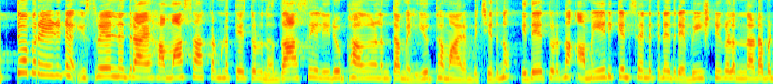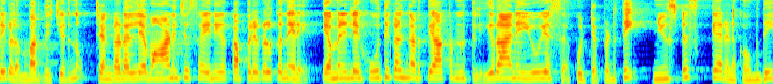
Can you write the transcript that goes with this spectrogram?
ഒക്ടോബർ ഏഴിന് ഇസ്രയേലിനെതിരായ ഹമാസ് ആക്രമണത്തെ തുടർന്ന് ഗാസയിൽ ഇരുഭാഗങ്ങളും തമ്മിൽ യുദ്ധം ആരംഭിച്ചിരുന്നു. ഇതേ തുടർന്ന് അമേരിക്കൻ സൈന്യത്തിനെതിരെ ഭീഷണികളും നടപടികളും വർദ്ധിച്ചിരുന്നു. ചെങ്കടലിലെ വാണിജ്യ സൈനിക കപ്പലുകൾക്ക് നേരെ യമനിലെ ഹൂതികൾ നടത്തിയ ആക്രമണത്തിൽ ഇറാനെ യു എസ് കുറ്റപ്പെടുത്തി. News desk Kerala Kaumudi.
